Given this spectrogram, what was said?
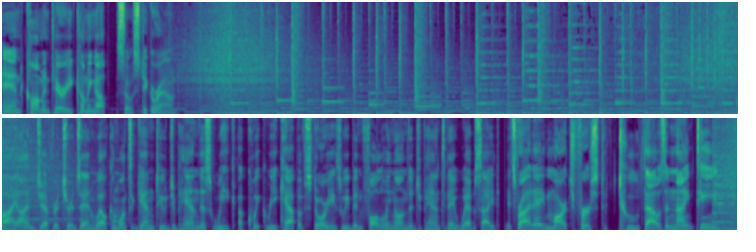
and commentary coming up, so stick around. Hi, I'm Jeff Richards, and welcome once again to Japan This Week, a quick recap of stories we've been following on the Japan Today website. It's Friday, March 1st, 2019.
